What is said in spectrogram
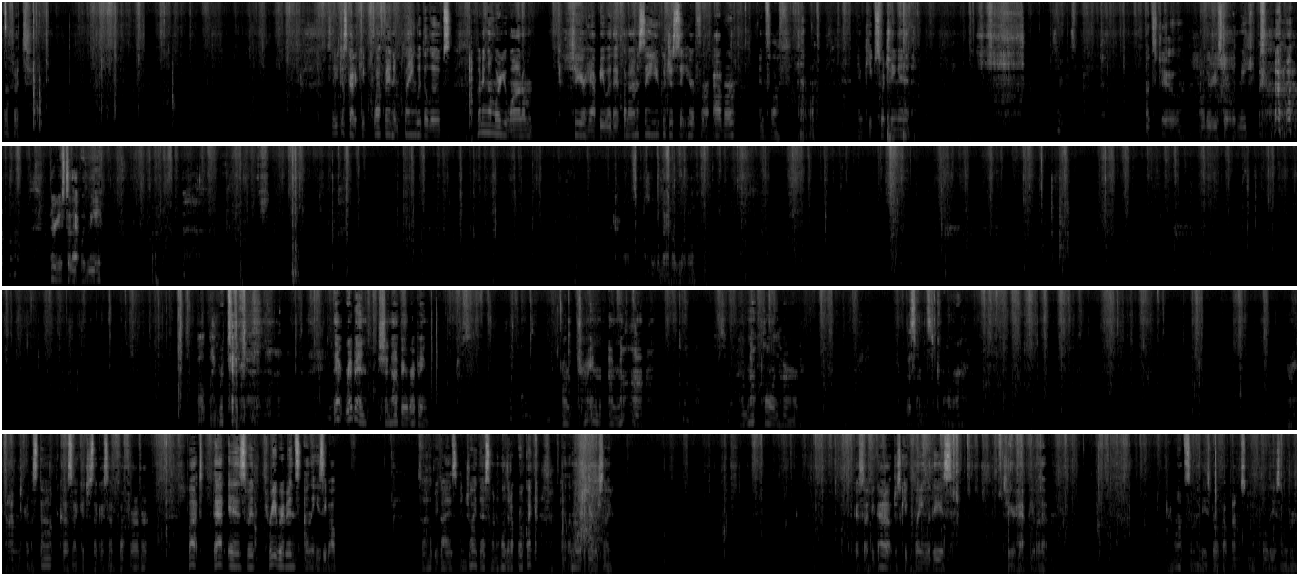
Fluff it. So you just got to keep fluffing and playing with the loops, putting them where you want them till you're happy with it. But honestly, you could just sit here forever and fluff and keep switching it. Let's do. Oh, they're used to it with me. they're used to that with me. Okay, let's pull that a little. Oh, I ripped it again. That ribbon should not be ripping. I'm trying. I'm not. Come on, help. I'm not pulling hard. This one needs to come over. Alright, I'm to stop because I could just, like I said, fluff forever. But that is with three ribbons on the EZ Bow. So I hope you guys enjoyed this. I'm going to hold it up real quick. And let me look at the other side. Like I said, you gotta just keep playing with these. so you're happy with it. I want some of these broke up now, so I'm going to pull these over.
